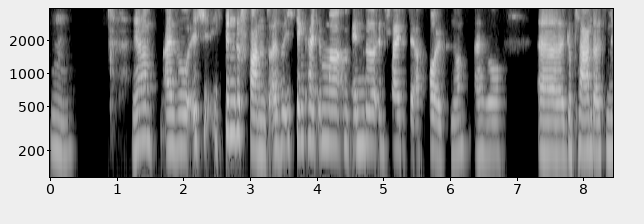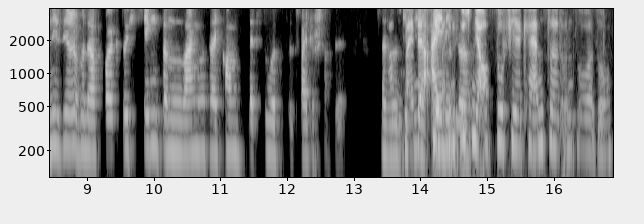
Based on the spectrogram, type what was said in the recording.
Hm. Ja, also ich, ich bin gespannt. Also ich denke halt immer, am Ende entscheidet der Erfolg. Ne? Also äh, geplant als Miniserie, wenn der Erfolg durchdringt, dann sagen sie vielleicht, komm, let's do it, zweite Staffel. Also ja, gibt es ja einige. inzwischen ja auch so viel cancelled und so. Also.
